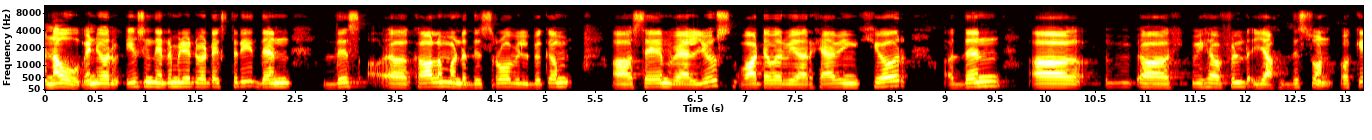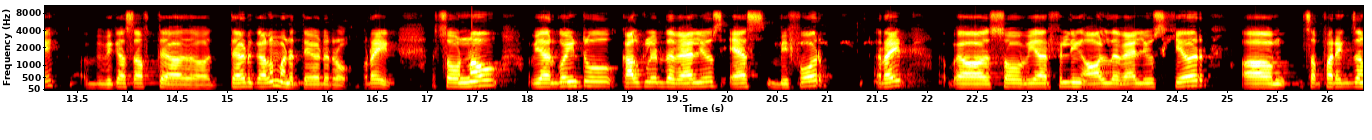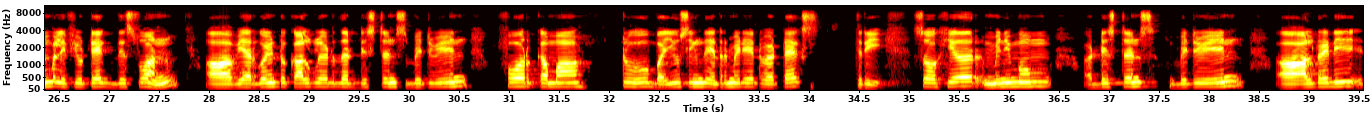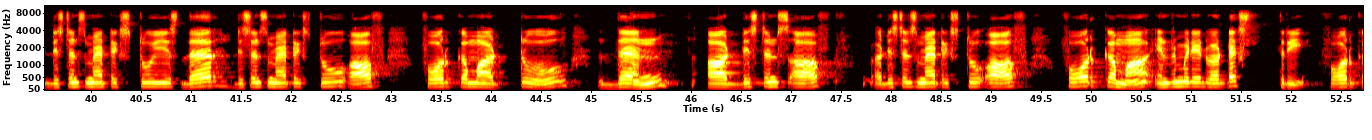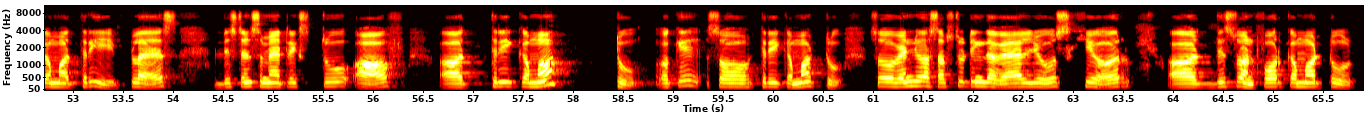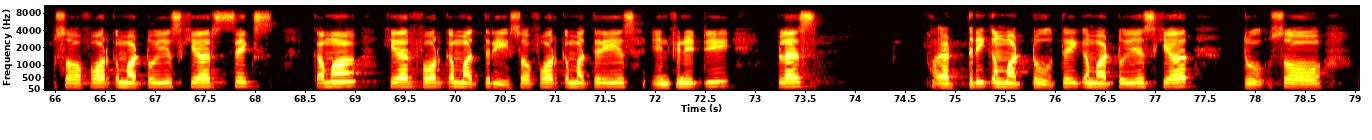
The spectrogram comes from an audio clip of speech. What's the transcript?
now when you are using the intermediate vertex 3 then this uh, column and this row will become uh, same values whatever we are having here uh, then uh, uh, we have filled yeah this one okay because of the uh, third column and third row right. So now we are going to calculate the values as before right. So we are filling all the values here. Um, so for example if you take this one uh, we are going to calculate the distance between 4 comma 2 by using the intermediate vertex 3 so here minimum uh, distance between uh, already distance matrix 2 is there. Distance matrix 2 of 4 comma 2 then uh, distance of uh, distance matrix 2 of 4 comma intermediate vertex 3 4 comma 3 plus distance matrix 2 of uh, 3 comma 2 okay? So 3 comma 2 so when you are substituting the values here uh, this one 4 comma 2 so 4 comma 2 is here 6 comma here 4 comma 3 so 4 comma 3 is infinity plus uh, 3 comma 2 3 comma 2 is here 2 so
